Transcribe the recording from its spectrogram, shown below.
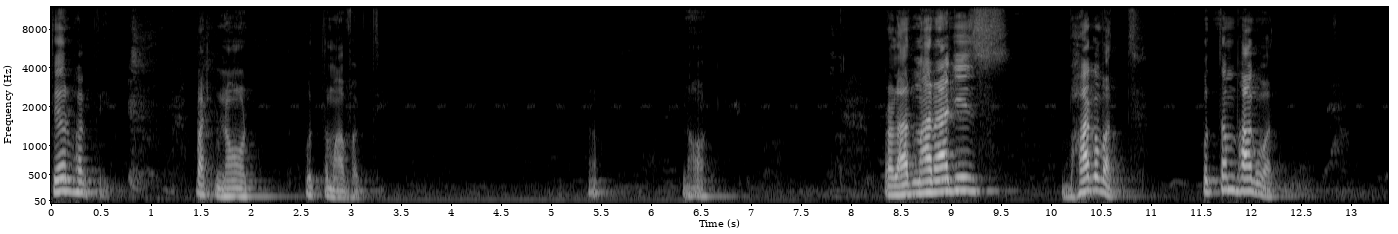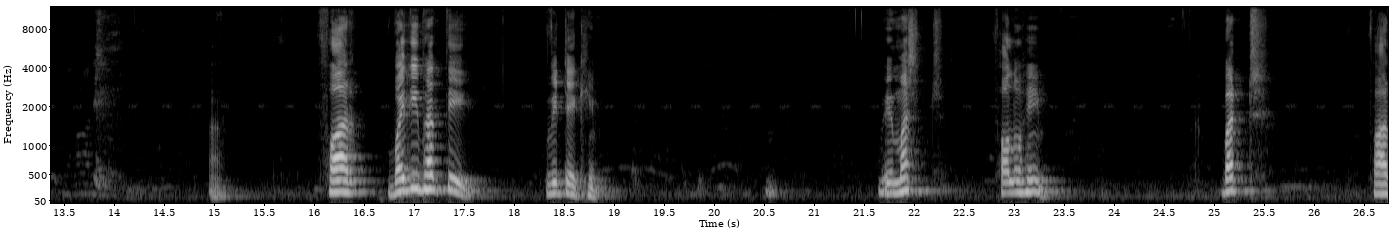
pure bhakti, but not Uttama bhakti. No? Not. Prahlad Maharaj is Bhagavat, Uttam Bhagavat. Uh, For Vaidhi Bhakti, we take him. We must follow him. But for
